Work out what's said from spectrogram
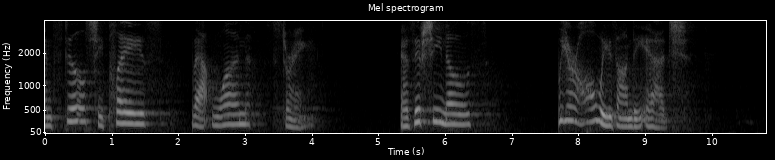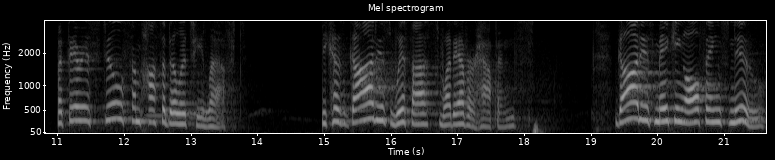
And still she plays that one string, as if she knows we are always on the edge. But there is still some possibility left because God is with us whatever happens. God is making all things new,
